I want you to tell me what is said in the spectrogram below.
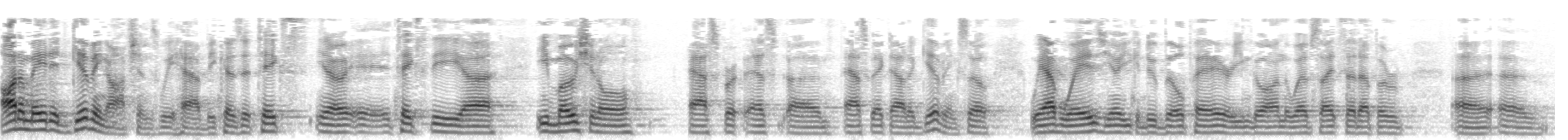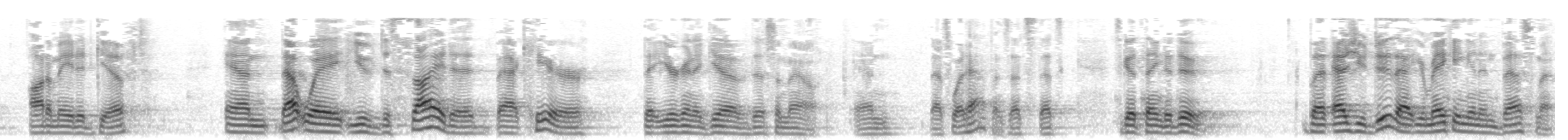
automated giving options we have because it takes, you know, it takes the uh, emotional aspect, as, uh, aspect out of giving. So we have ways, you know, you can do bill pay or you can go on the website, set up a, a, a automated gift. And that way you've decided back here that you're going to give this amount. And that's what happens. That's, that's, it's a good thing to do. But as you do that, you're making an investment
